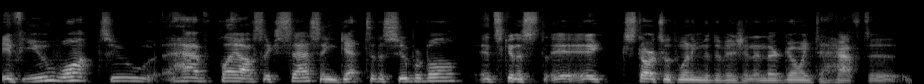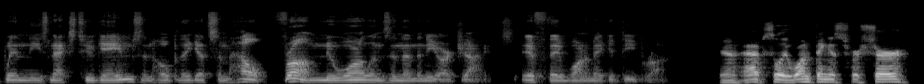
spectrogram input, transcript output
if you want to have playoff success and get to the Super Bowl, it's gonna it starts with winning the division, and they're going to have to win these next two games and hope they get some help from New Orleans and then the New York Giants if they want to make a deep run. Yeah, absolutely. One thing is for sure,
